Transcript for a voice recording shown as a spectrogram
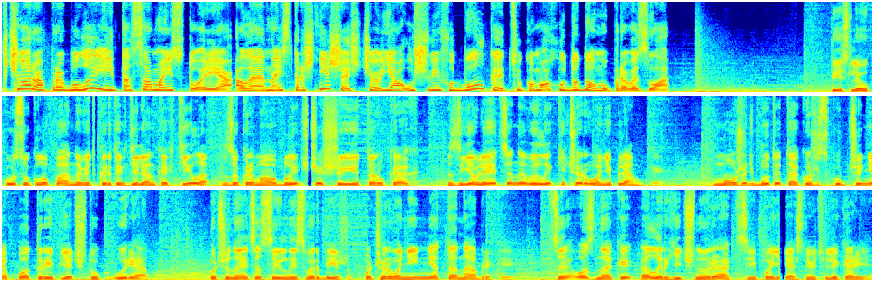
Вчора прибули і та сама історія, але найстрашніше, що я у шві футболки цю комаху додому привезла. Після укусу клопа на відкритих ділянках тіла, зокрема обличчі, шиї та руках, з'являються невеликі червоні плямки. Можуть бути також скупчення по 3-5 штук у ряд. Починається сильний свербіж, почервоніння та набріки. Це ознаки алергічної реакції, пояснюють лікарі.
